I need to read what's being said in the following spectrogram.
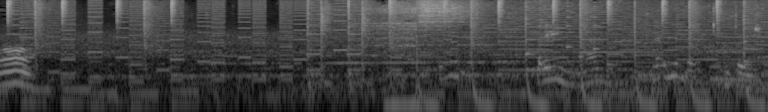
Oo Train na. ito yun siya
